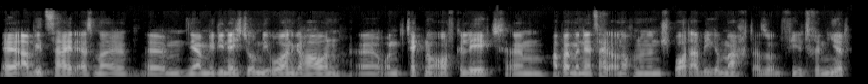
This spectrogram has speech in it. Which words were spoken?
äh, Abi-Zeit erstmal ähm, ja, mir die Nächte um die Ohren gehauen äh, und Techno aufgelegt. Ähm, habe aber in der Zeit auch noch einen Sportabi gemacht, also und viel trainiert.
